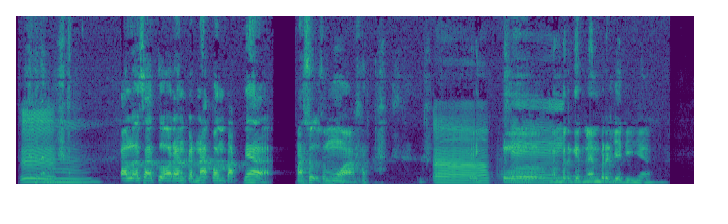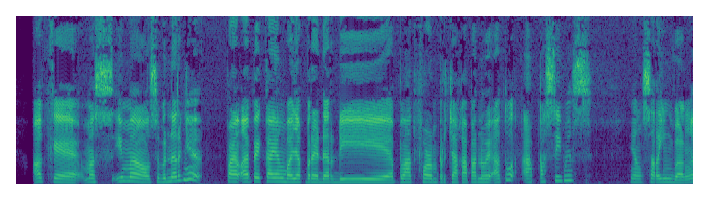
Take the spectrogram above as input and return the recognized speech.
Hmm. Hmm. kalau satu orang kena kontaknya masuk semua Oh, Gitu, Oke. member get member jadinya. Oke, Mas Imal, sebenarnya file APK yang banyak beredar di platform percakapan WA tuh apa sih, Mas? Yang sering banget.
